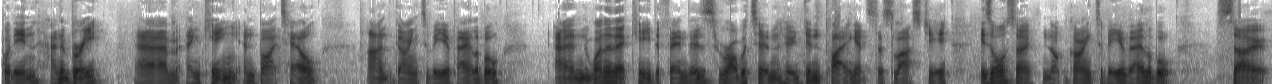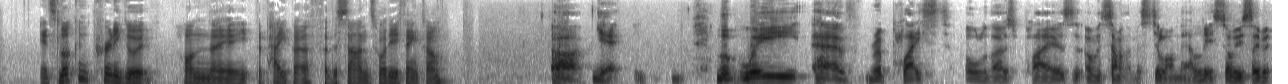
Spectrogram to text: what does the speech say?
put in, Hannebery um, and King and Bytel, aren't going to be available. And one of their key defenders, Robertson, who didn't play against us last year, is also not going to be available. So it's looking pretty good on the, the paper for the Suns. What do you think, Tom? Oh yeah. Look, we have replaced all of those players. I mean, some of them are still on our list, obviously, but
